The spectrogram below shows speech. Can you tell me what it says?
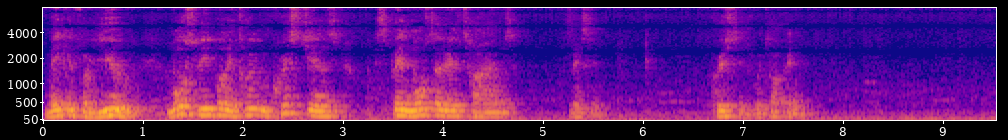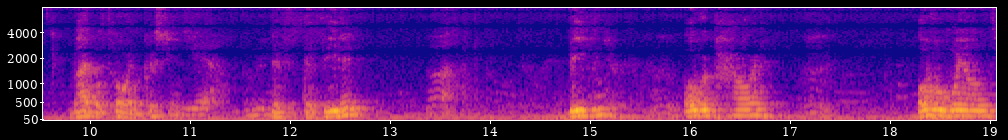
Make it for you. Most people, including Christians, spend most of their times, listen, Christians, we're talking Bible towing Christians, Yeah. Def- defeated, Uh, beaten, overpowered, overwhelmed,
